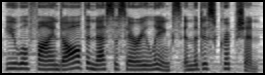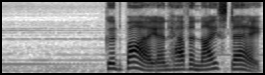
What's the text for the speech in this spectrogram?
You will find all the necessary links in the description. Goodbye and have a nice day.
